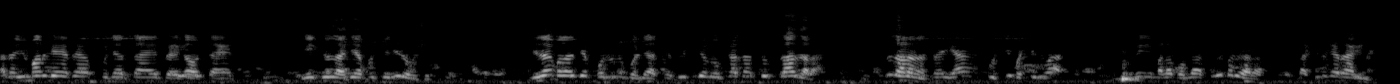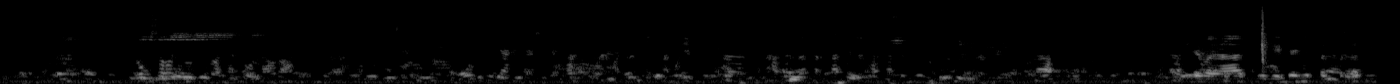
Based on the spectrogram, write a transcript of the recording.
आता विमान काही आता पुण्यात आहेत बेळगावात आहेत एक दिवस आधी आपण कधी जाऊ शकतो? तिला मला त्या फोनवर बोलले असते. तुम्ही लोकांना तो त्रास झाला. तो झाला नसता. या पुढची पट्टी किंवा तुम्ही मला बोलला असतो बरं झाला बाकीचं काही राग नाही. लोकसभा निवडणूक आता तोंडावर आहे मोदीची गॅरंटी अशी जाहीर सुरू आहे. मात्र वैयक्तिक आपण न करता केंद्र सरकार हे बघा ते देशाचे पंतप्रधान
